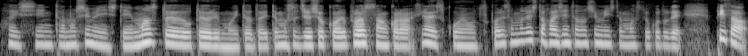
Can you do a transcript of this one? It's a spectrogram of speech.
配信楽しみにしていますというお便りもいただいてます。住職あるプラスさんから平石公演お疲れ様でした。配信楽しみにしてますということでピザ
